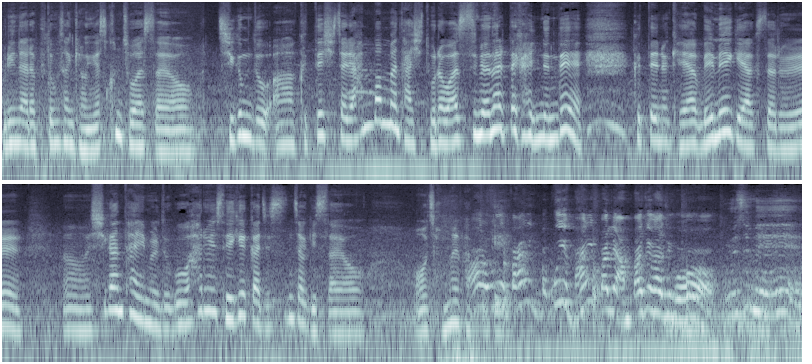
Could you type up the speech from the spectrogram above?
우리나라 부동산 경기가 참 좋았어요. 지금도 아 그때 시절에 한 번만 다시 돌아왔으면 할 때가 있는데 그때는 계약 매매 계약서를 어, 시간 타임을 두고 하루에 세 개까지 쓴 적이 있어요. 어 정말 아, 바쁘게. 위에 방이, 위에 방이 빨리 안 빠져가지고. 요즘에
